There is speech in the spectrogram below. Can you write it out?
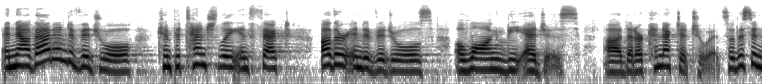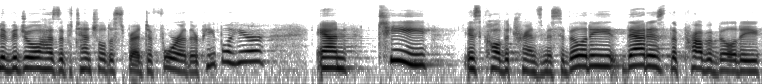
And now that individual can potentially infect other individuals along the edges uh, that are connected to it. So this individual has the potential to spread to four other people here. And T is called the transmissibility. That is the probability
